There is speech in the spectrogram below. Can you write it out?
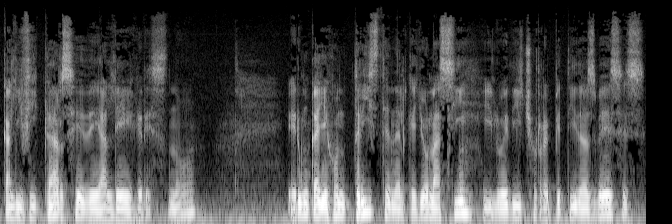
calificarse de alegres, ¿no? Era un callejón triste en el que yo nací y lo he dicho repetidas veces.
